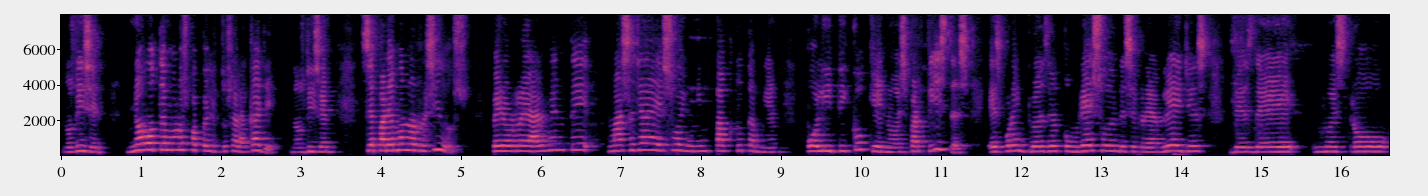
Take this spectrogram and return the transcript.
nos dicen, no botemos los papelitos a la calle, nos dicen, separemos los residuos, pero realmente más allá de eso hay un impacto también político que no es partidista, es, por ejemplo desde el Congreso donde se crean leyes, desde nuestro,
